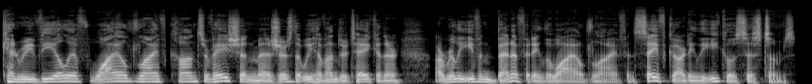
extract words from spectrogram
can reveal if wildlife conservation measures that we have undertaken are, are really even benefiting the wildlife and safeguarding the ecosystems.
